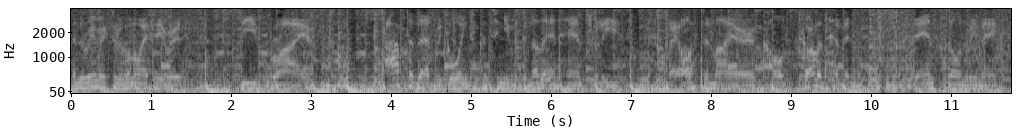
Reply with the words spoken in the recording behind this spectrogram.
and the remixer is one of my favorites, Steve Brian. After that, we're going to continue with another enhanced release by Austin Meyer called Scarlet Heaven, Dan Stone remix,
